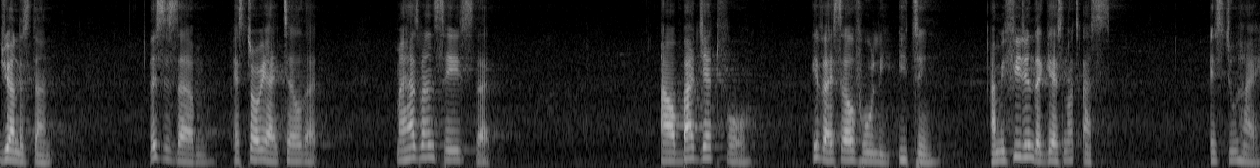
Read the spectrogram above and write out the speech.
Do you understand? This is um, a story I tell that my husband says that our budget for give thyself wholly eating, I mean feeding the guests, not us, is too high.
